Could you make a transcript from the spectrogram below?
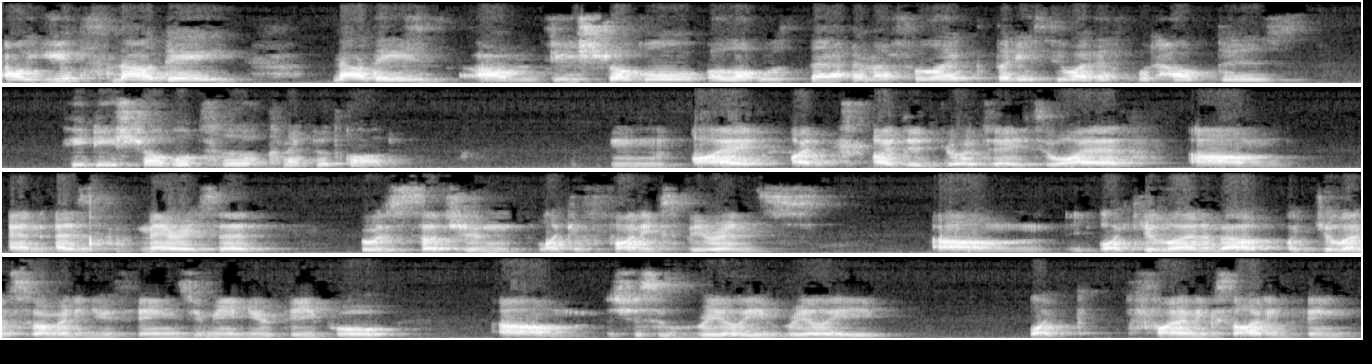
our youths nowadays nowadays um, do you struggle a lot with that, and I feel like the ACYF would help those who do struggle to connect with God. Mm, I, I I did go to ACYF, um, and as Mary said, it was such an like a fun experience. Um, like you learn about like you learn so many new things, you meet new people. Um, it's just a really really like fun and exciting thing.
